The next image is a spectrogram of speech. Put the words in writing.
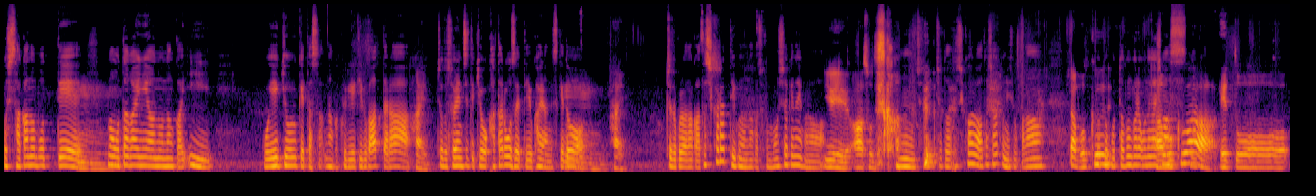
少し遡って、うんまあ、お互いにあのなんかいいこう影響を受けたさなんかクリエイティブがあったら、はい。ちょっとそれについて今日語ろうぜっていう回なんですけど、うんはい。ちょっとこれはなんか私からっていうのはなんかちょっと申し訳ないから。いやいや、あ、そうですか。うん、ちょっとちょっと私から私後にしようかな。あ、ちょ僕っと堀田君からお願いしあます。僕は、えっと、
